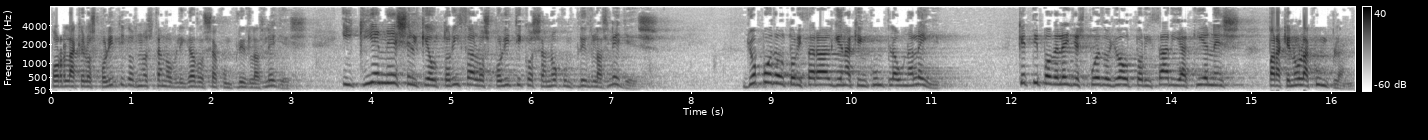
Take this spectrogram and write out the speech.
por la que los políticos no están obligados a cumplir las leyes? ¿Y quién es el que autoriza a los políticos a no cumplir las leyes? ¿Yo puedo autorizar a alguien a quien cumpla una ley? ¿Qué tipo de leyes puedo yo autorizar y a quiénes para que no la cumplan.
